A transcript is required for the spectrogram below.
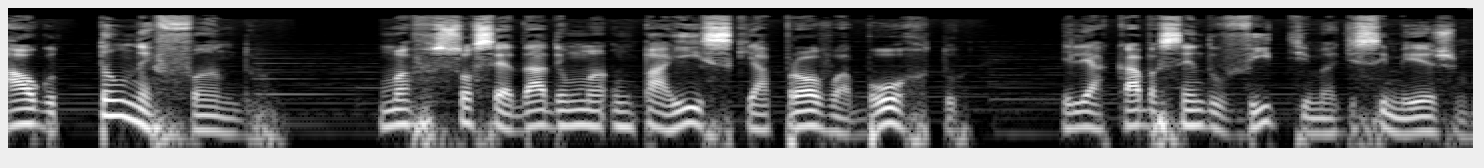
algo tão nefando. Uma sociedade, uma, um país que aprova o aborto, ele acaba sendo vítima de si mesmo.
